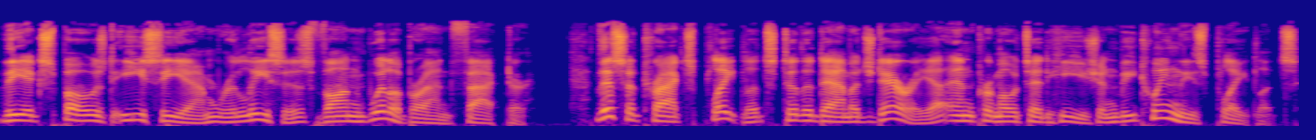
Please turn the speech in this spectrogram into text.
The exposed ECM releases von Willebrand factor, this attracts platelets to the damaged area and promotes adhesion between these platelets.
